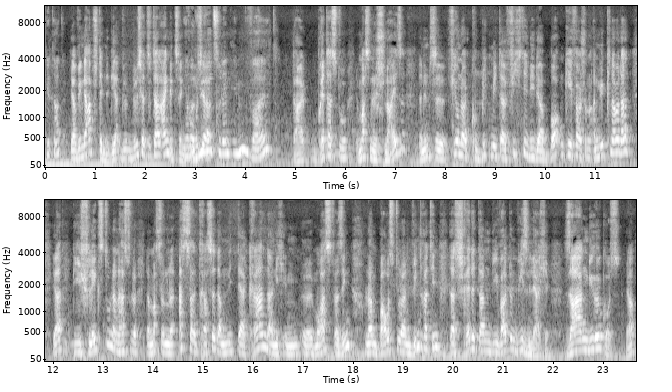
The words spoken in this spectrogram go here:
Geht das? Ja, wegen der Abstände. Die, du bist ja total eingezwängt. Ja, aber wie ja, willst du denn im Wald? Da bretterst du, du machst eine Schneise, dann nimmst du 400 Kubikmeter Fichte, die der Borkenkäfer schon angeknabbert hat, ja, die schlägst du, dann hast du, dann machst du eine Asphalttrasse, damit der Kran da nicht im äh, Morast versinkt und dann baust du dann ein Windrad hin, das schreddet dann die Wald- und Wiesenlerche, sagen die Ökos, ja.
